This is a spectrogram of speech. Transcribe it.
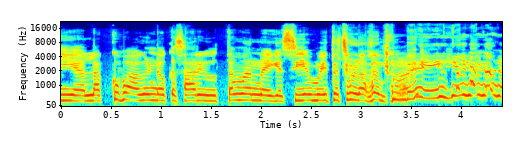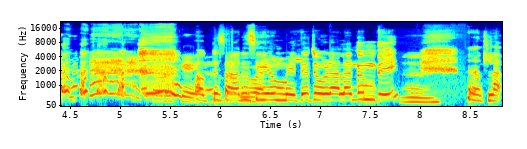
ఇక లక్కు బాగుండి ఒకసారి ఉత్తమన్న ఇక సీఎం అయితే చూడాలని ఉంది ఒక్కసారి సీఎం అయితే చూడాలని ఉంది. అట్లా.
